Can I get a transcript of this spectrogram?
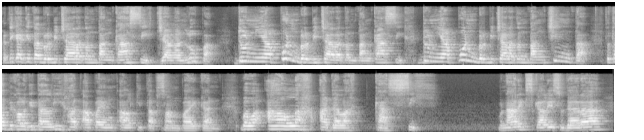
Ketika kita berbicara tentang kasih, jangan lupa Dunia pun berbicara tentang kasih, dunia pun berbicara tentang cinta. Tetapi kalau kita lihat apa yang Alkitab sampaikan, bahwa Allah adalah kasih. Menarik sekali, saudara.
